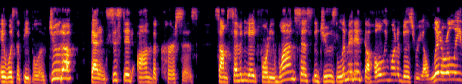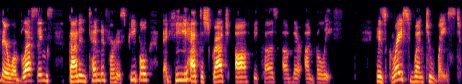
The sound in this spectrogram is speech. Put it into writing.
It was the people of Judah that insisted on the curses. Psalm 78:41 says the Jews limited the Holy One of Israel. Literally, there were blessings God intended for his people that he had to scratch off because of their unbelief. His grace went to waste.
